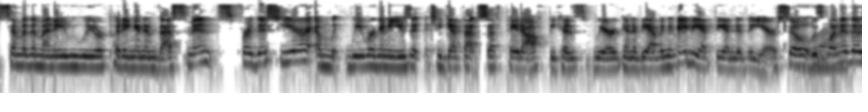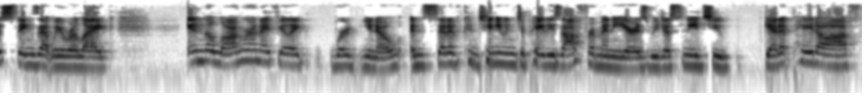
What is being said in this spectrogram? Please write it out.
some of the money we were putting in investments for this year, and we, we were going to use it to get that stuff paid off because we are going to be having a baby at the end of the year. So it was one of those things that we were like. In the long run, I feel like we're, you know, instead of continuing to pay these off for many years, we just need to get it paid off,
